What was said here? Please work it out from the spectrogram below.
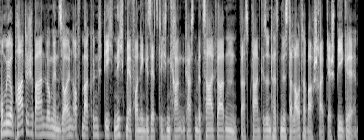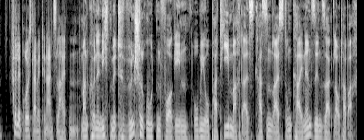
Homöopathische Behandlungen sollen offenbar künftig nicht mehr von den gesetzlichen Krankenkassen bezahlt werden. Das plant Gesundheitsminister Lauterbach, schreibt der Spiegel. Philipp Rösler mit den Einzelheiten. Man könne nicht mit Wünschelrouten vorgehen. Homöopathie macht als Kassenleistung keinen Sinn, sagt Lauterbach.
